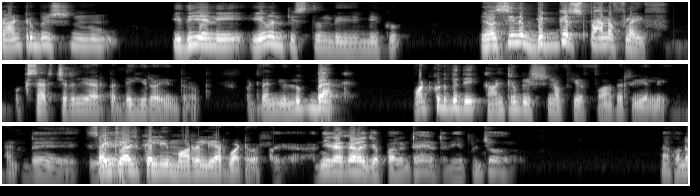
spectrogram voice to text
కాంట్రిబ్యూషన్ ఇది అని ఏమనిపిస్తుంది మీకు? You seen a bigger span of life ఒకసారి చిరంజీవి గారు పెద్ద హీరో అయిన తర్వాత. But when you look back what could be the contribution of your father really అంటే సైకలాజికల్లీ మారల్లీ ఆర్ వాట్ ఎవర్ అన్ని రకాలుగా చెప్పాలంటే అంటే ఎప్పటి నుంచో నాకున్న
